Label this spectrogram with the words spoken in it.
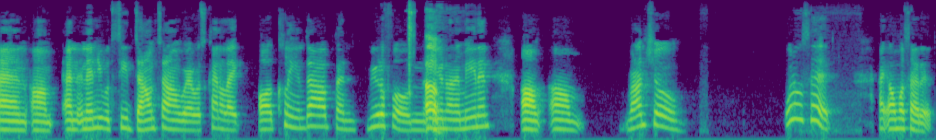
and um, and, and then you would see downtown where it was kind of like all cleaned up and beautiful. And, oh. You know what I mean? And um, um, Rancho. What was it? I almost had it.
